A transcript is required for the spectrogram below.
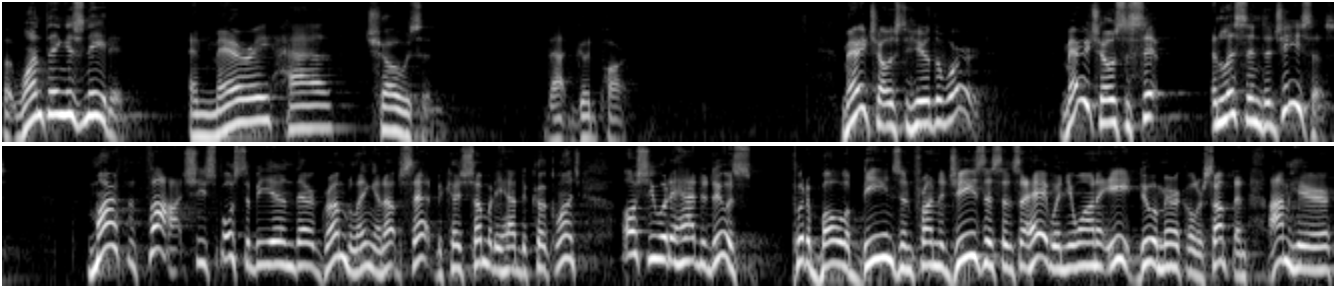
but one thing is needed, and Mary hath chosen that good part. Mary chose to hear the word. Mary chose to sit and listen to Jesus. Martha thought she's supposed to be in there grumbling and upset because somebody had to cook lunch. All she would have had to do is put a bowl of beans in front of Jesus and say, hey, when you want to eat, do a miracle or something. I'm here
